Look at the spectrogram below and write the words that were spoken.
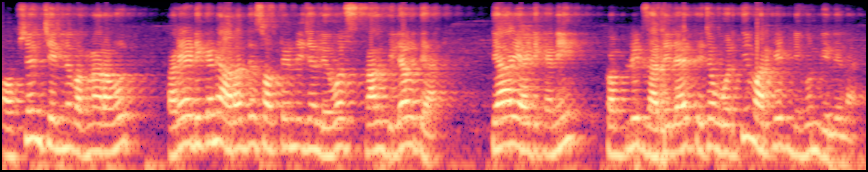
ऑप्शन चेनने बघणार आहोत. कारण या ठिकाणी आराध्य सॉफ्टवेअरने ज्या लेवल्स काल दिल्या होत्या त्या या ठिकाणी कंप्लीट झालेल्या आहेत. त्याच्यावरती मार्केट निघून गेलेलं आहे.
